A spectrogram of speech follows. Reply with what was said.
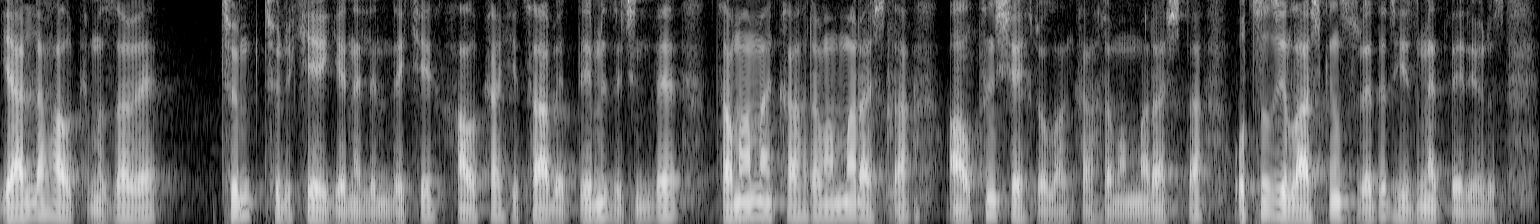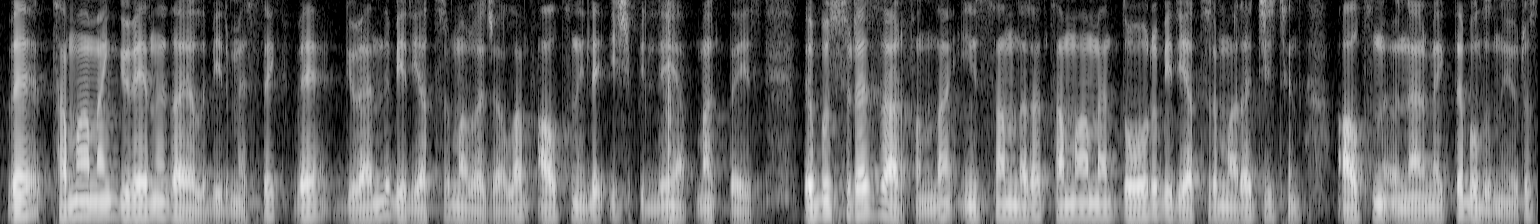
yerli halkımıza ve tüm Türkiye genelindeki halka hitap ettiğimiz için ve tamamen Kahramanmaraş'ta altın şehri olan Kahramanmaraş'ta 30 yıl aşkın süredir hizmet veriyoruz. Ve tamamen güvene dayalı bir meslek ve güvenli bir yatırım aracı olan altın ile işbirliği yapmaktayız. Ve bu süre zarfında insanlara tamamen doğru bir yatırım aracı için altını önermekte bulunuyoruz.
